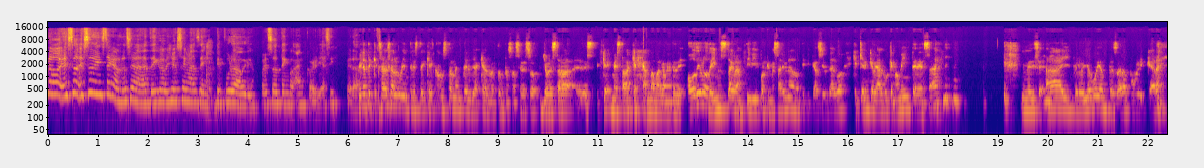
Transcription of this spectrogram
no, eso, eso de Instagram no se va. Te digo, yo soy más de, de puro audio. Por eso tengo Anchor y así. Pero... Fíjate que, ¿sabes algo bien triste? Que justamente el día que Alberto empezó a hacer eso, yo le estaba, es, que me estaba quejando amargamente de odio lo de Instagram TV porque me sale una notificación de algo que quieren que vea algo que no me interesa. Y me dice, ay, pero yo voy a empezar a publicar.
